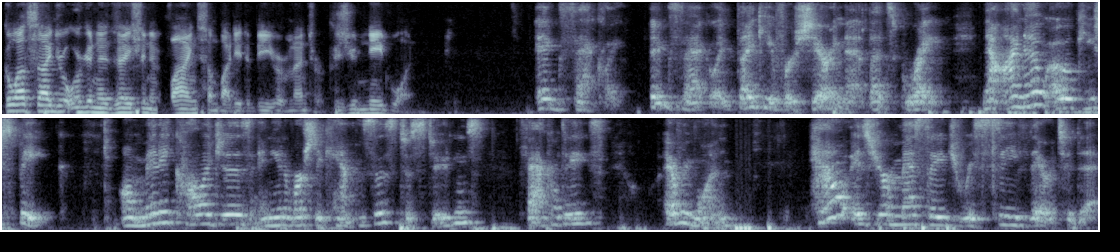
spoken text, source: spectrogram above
go outside your organization and find somebody to be your mentor because you need one. Exactly. Exactly. Thank you for sharing that. That's great. Now I know Oak, you speak on many colleges and university campuses to students faculties, everyone. How is your message received there today?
